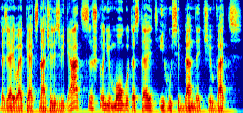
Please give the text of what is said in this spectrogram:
Хозяева опять начали извиняться, что не могут оставить их у себя ночевать.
